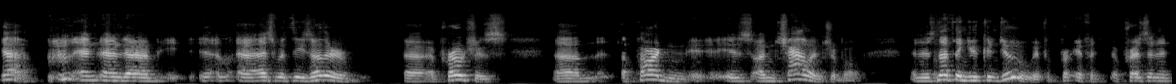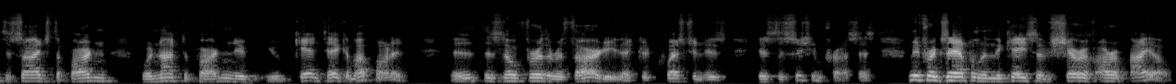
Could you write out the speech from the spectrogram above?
Yeah, and and uh, as with these other uh, approaches, um, a pardon is unchallengeable, and there's nothing you can do if a, if a, a, president decides to pardon or not to pardon. You you can't take him up on it. There's no further authority that could question his his decision process. I mean, for example, in the case of Sheriff Arpaio,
